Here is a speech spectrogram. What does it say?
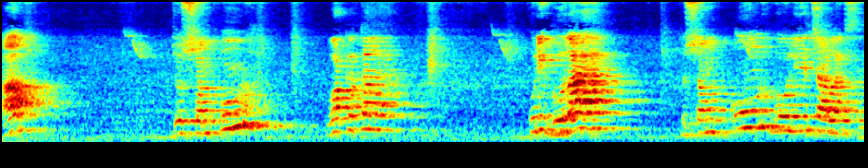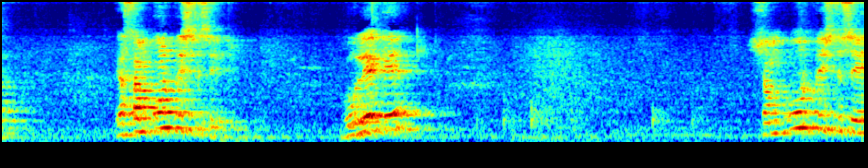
अब जो संपूर्ण वक्रतल है, पूरी गोला है तो संपूर्ण गोलीय चालक से या संपूर्ण पृष्ठ से गोले के संपूर्ण पृष्ठ से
